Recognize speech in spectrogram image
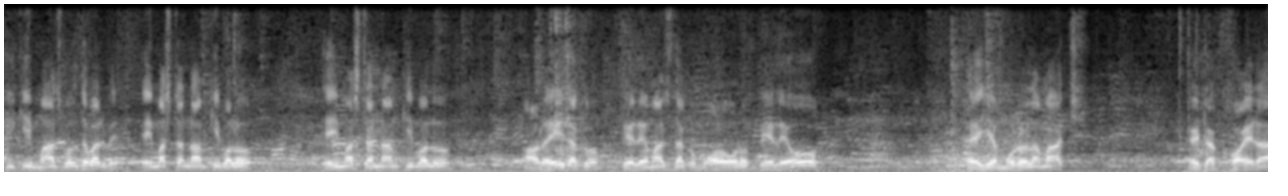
কি কি মাছ বলতে পারবে? এই মাছটার নাম কি বলো? এই মাছটার নাম কি বলো? আর এই দেখো, বেলে মাছ, দেখো, বড় বড় বেলে। ও! এই যে মোরলা মাছ, এটা খয়রা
